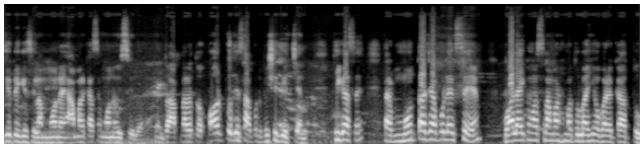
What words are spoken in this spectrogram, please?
জিতে গেছিলাম মনে, আমার কাছে মনে হয়েছিল। কিন্তু আপনারা তো ওর প্রতি সাপোর্ট বেশি দিচ্ছেন, ঠিক আছে? তার মোত্তাজ আপু লেখছে, ওয়ালাইকুম আসসালাম রহমতুল্লাহি ওবারাকাতু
